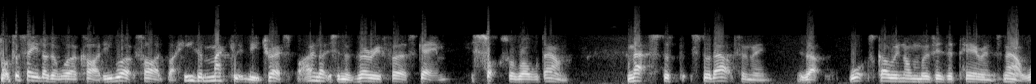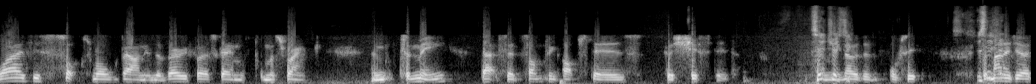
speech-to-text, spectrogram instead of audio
Not to say he doesn't work hard, he works hard, but he's immaculately dressed. But I noticed in the very first game, his socks were rolled down. And that stood, stood out for me. Is that what's going on with his appearance now? Why is his socks rolled down in the very first game of Thomas Frank? And to me, that said something upstairs has shifted. It's interesting. We know that obviously the manager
